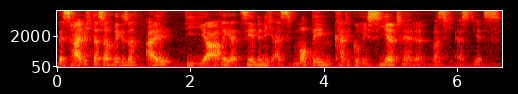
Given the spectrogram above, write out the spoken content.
weshalb ich das auch, wie gesagt, all die Jahre, Jahrzehnte nicht als Mobbing kategorisiert hätte, was ich erst jetzt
